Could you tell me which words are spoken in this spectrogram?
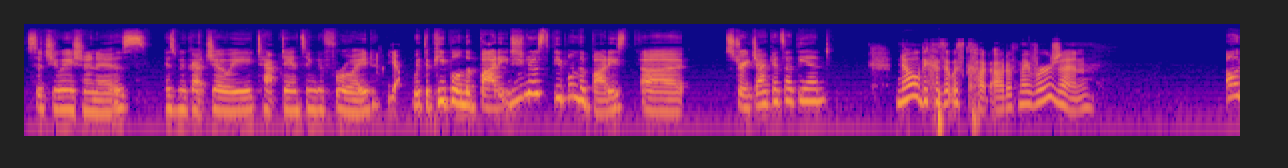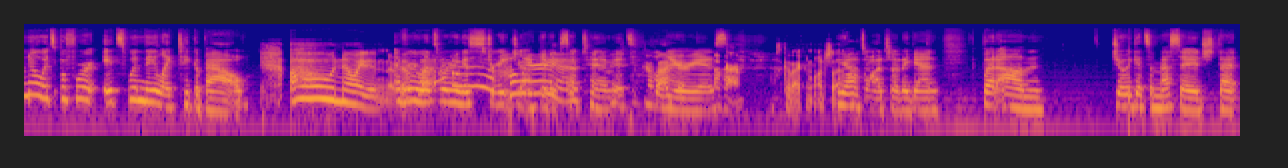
situation is is we've got Joey tap dancing to Freud. Yeah. With the people in the body. Did you notice the people in the body uh, straight jackets at the end? No, because it was cut out of my version. Oh no, it's before. It's when they like take a bow. Oh no, I didn't. Everyone's that. wearing a Oh, straight jacket except him. It's and- hilarious. Okay, let's go back and watch that. You have to watch that again. But um, Joey gets a message that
